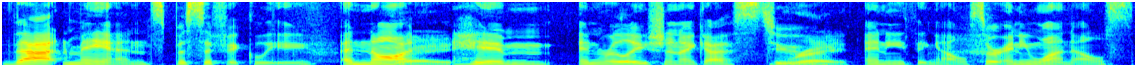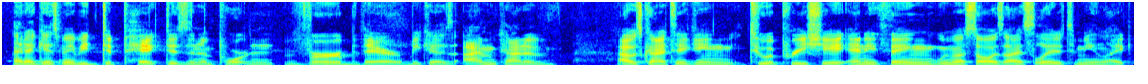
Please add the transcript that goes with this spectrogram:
that man specifically, and not Right. him in relation, I guess, to Right. anything else or anyone else. And I guess maybe depict is an important verb there because I'm kind of, I was kind of taking to appreciate anything, we must always isolate it to mean like,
